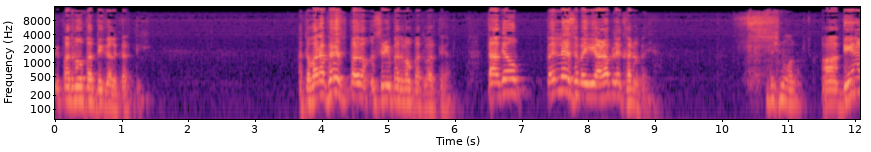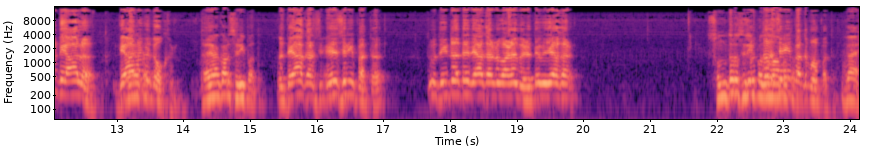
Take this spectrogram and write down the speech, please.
ਵੀ ਪਦਮਾਪਤ ਦੀ ਗੱਲ ਕਰਤੀ। ਦੁਬਾਰਾ ਫਿਰ ਸ੍ਰੀ ਪਦਮਾਪਤ ਵਰਤਿਆ। ਤਾਂ ਕਿ ਉਹ ਪਹਿਲੇ ਸਬਈਏ ਵਾਲਾ ਭਲੇਖਾ ਨਾ ਪੈ ਵਿਸ਼ਨੂੰ ਵਾਲਾ। ਹਾਂ ਦੀਨ ਦਿਆਲ ਦਿਆਲ ਦੇ ਦੋਖਣ ਦਇਆ ਕਰ ਸ੍ਰੀਪਤ ਦਇਆ ਕਰ ਇਹ ਸ੍ਰੀ ਪਤ ਤੂੰ ਦੀਨਾਂ ਤੇ ਦਇਆ ਕਰਨ ਵਾਲਾ ਮੇਰੇ ਤੇ ਵੀ ਦਇਆ ਕਰ। ਸੁੰਦਰ ਸ੍ਰੀ ਪਦਮਾਪਤ ਵਹਿ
